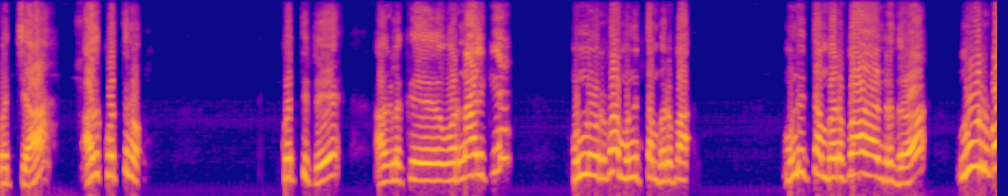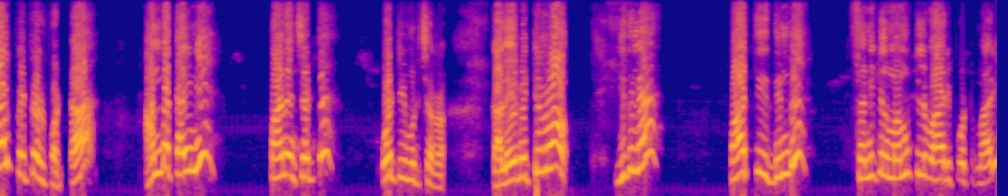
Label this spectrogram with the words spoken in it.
வச்சா அது கொத்தணும். கொத்திட்டு அவங்களுக்கு ஒரு நாளைக்கு முந்நூறுரூபா முந்நூற்றம்பது ரூபா முந்நூற்றம்பது ரூபான்றது நூறுரூபாய்க்கு பெட்ரோல் போட்டால் அந்த கைனி பணம் செட்டு ஓட்டி முடிச்சிடுறோம். களையை வெட்டிடுறோம். இதில் பாத்தி திண்டு சனிக்கல் மம்மிட்டில் வாரி போட்டு மாதிரி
